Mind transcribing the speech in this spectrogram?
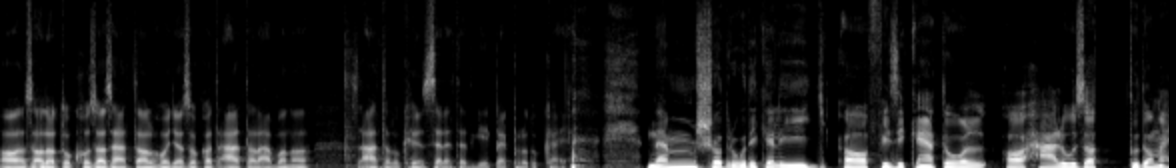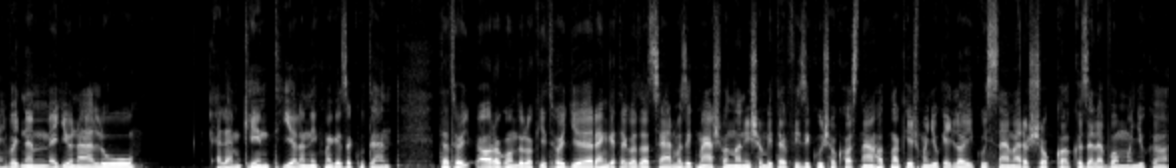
az adatokhoz azáltal, hogy azokat általában az általuk hőn szeretett gépek produkálják. Nem sodródik el így a fizikától a hálózat tudomány, vagy nem egy önálló elemként jelenik meg ezek után? Tehát, hogy arra gondolok itt, hogy rengeteg adat származik máshonnan is, amit a fizikusok használhatnak, és mondjuk egy laikus számára sokkal közelebb van mondjuk a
